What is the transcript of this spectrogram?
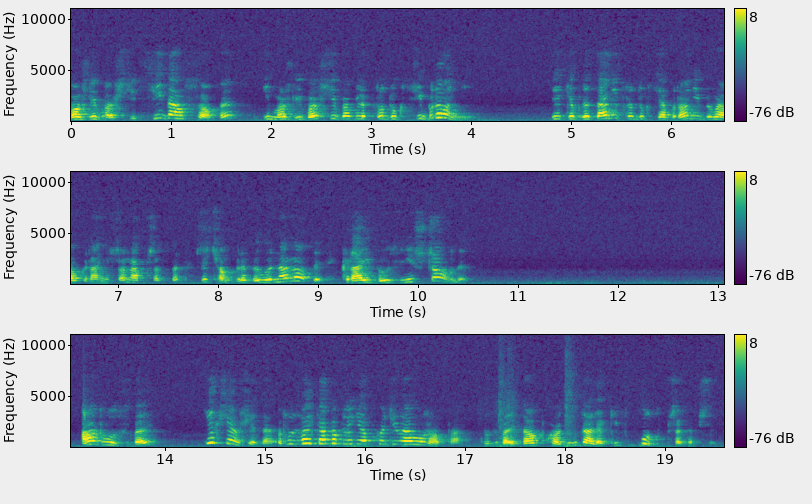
możliwości finansowe i możliwości w ogóle produkcji broni. W Wielkiej Brytanii produkcja broni była ograniczona przez to, że ciągle były naloty. Kraj był zniszczony. A Roosevelt nie chciał się dać. Roosevelta w ogóle nie obchodziła Europa. Roosevelta obchodził daleki wschód przede wszystkim.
